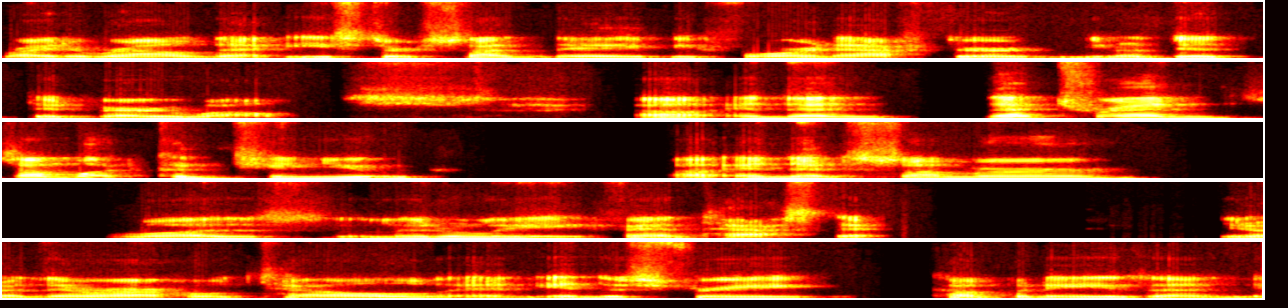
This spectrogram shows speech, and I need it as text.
right around that Easter Sunday, before and after, you know, did did very well. Uh, and then that trend somewhat continued, uh, and then summer was literally fantastic. You know, there are hotel and industry companies and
